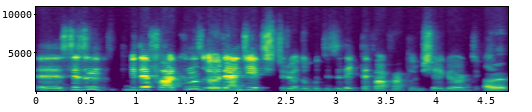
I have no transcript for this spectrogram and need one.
E, sizin bir de farkınız öğrenci yetiştiriyordu bu dizide. İlk defa farklı bir şey gördük. Evet.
